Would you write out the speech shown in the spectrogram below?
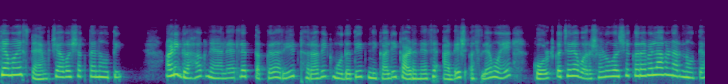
त्यामुळे स्टॅम्पची आवश्यकता नव्हती आणि ग्राहक न्यायालयातल्या तक्रारी ठराविक मुदतीत निकाली काढण्याचे आदेश असल्यामुळे कोर्ट कचेऱ्या वर्षानुवर्षे कराव्या लागणार नव्हत्या.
